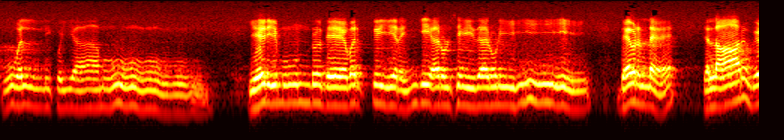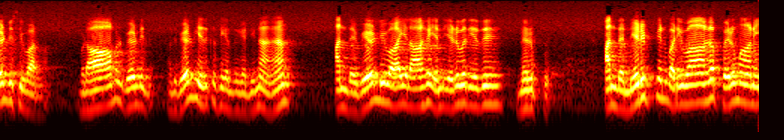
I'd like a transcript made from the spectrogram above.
பூவல்லி கொய்யாமோ. ஏறி மூன்று தேவர்க்கு இறங்கி அருள் செய்தருளி. தேவரல்ல எல்லாரும் வேள்வி செய்வார்களாம். விடாமல் வேள்வி அந்த வேள்வி எதுக்கு செய்யறது கேட்டீங்கன்னா அந்த வேள்வி வாயிலாக என் எழுவது எது? நெருப்பு. அந்த நெருப்பின் வடிவாக பெருமானை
